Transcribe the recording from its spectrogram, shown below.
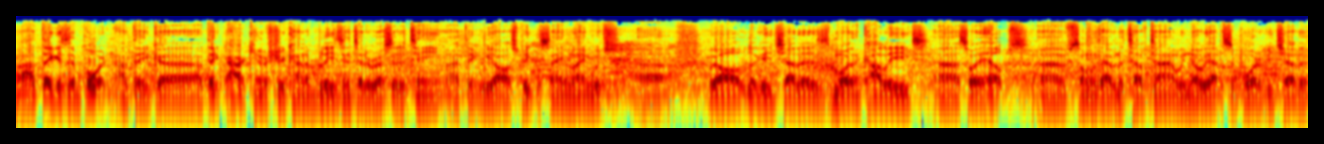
Well, I think it's important. I think uh, I think our chemistry kind of bleeds into the rest of the team. I think we all speak the same language. Uh, we all look at each other as more than colleagues, uh, so it helps. Uh, if someone's having a tough time, we know we have the support of each other,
